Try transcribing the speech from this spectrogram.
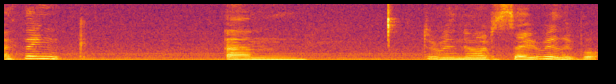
I think um don't really know how to say really but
